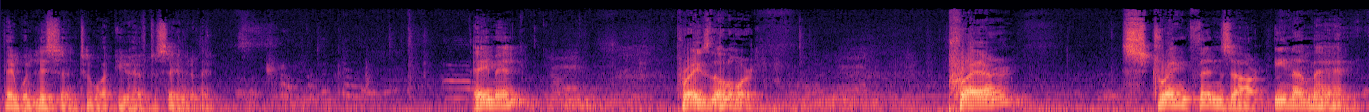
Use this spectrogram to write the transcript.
they will listen to what you have to say to them. Amen. Praise the Lord. Prayer strengthens our inner man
